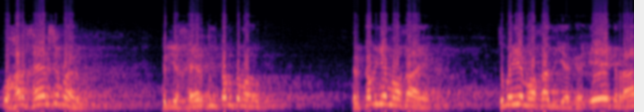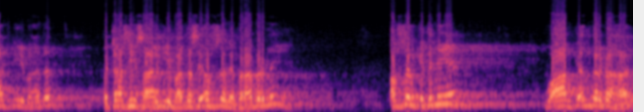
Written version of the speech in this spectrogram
وہ ہر خیر سے محروم ہے۔ پھر یہ خیر تم کب کماؤ گے؟ پھر کب یہ موقع آئے گا؟ تمہیں یہ موقع دیا گیا، ایک رات کی عبادت، پچاسی سال کی عبادت سے افضل ہے، برابر نہیں ہے۔ افضل کتنی ہے؟ وہ آپ کے اندر کا حال۔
